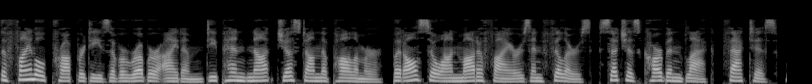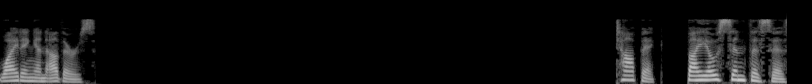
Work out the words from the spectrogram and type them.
The final properties of a rubber item depend not just on the polymer, but also on modifiers and fillers, such as carbon black, factice, whiting and others. Biosynthesis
